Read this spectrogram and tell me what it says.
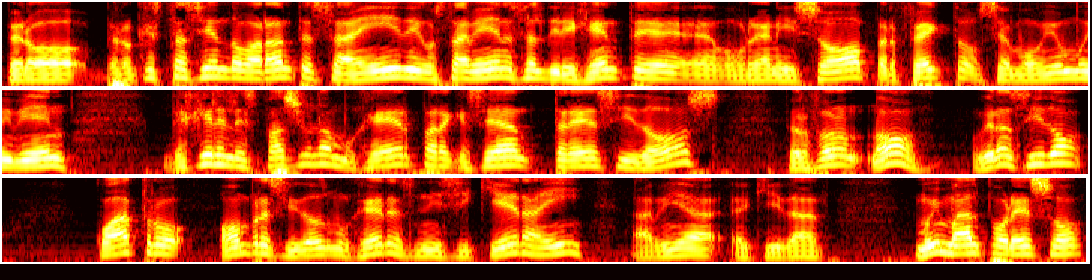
Pero, pero ¿qué está haciendo Barrantes ahí? Digo, está bien, es el dirigente, eh, organizó, perfecto, se movió muy bien. Déjele el espacio a una mujer para que sean tres y dos. Pero fueron, no, hubieran sido cuatro hombres y dos mujeres. Ni siquiera ahí había equidad. Muy mal por eso.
